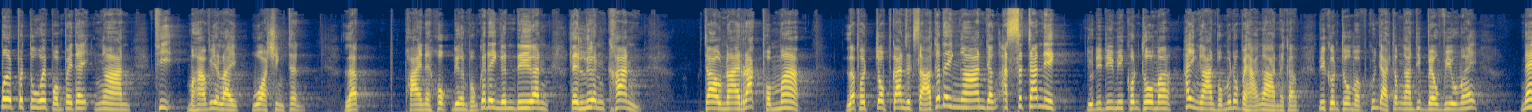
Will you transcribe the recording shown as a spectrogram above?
เปิดประตูให้ผมไปได้งานที่มหาวิทยาลัยวอชิงตันและภายในหกเดือนผมก็ได้เงินเดือน ได้เลื่อนขั้น เจ้านายรักผมมาก แล้วพอจบการศึกษาก็ได้งานอย่างอัศจรรย์อีก อยู่ดีๆ มีคนโทรมาให้งานผมไม่ต้องไปหางานนะครับ มีคนโทรมาคุณอยากทำงานที่เบลวิวไหมแน่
